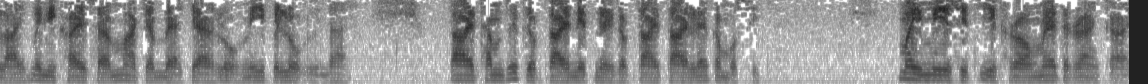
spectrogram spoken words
หลายไม่มีใครสามารถจะแบกจากโลกนี้เป็นโลกอื่นได้ ตายทำซะเกือบตายเหน็ดเหนื่อยกับตายตายแล้วก็หมดสิทธิ์ ไม่มีสิทธิ์ยี่ครองแม้แต่ร่างกาย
